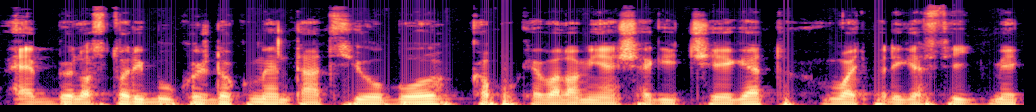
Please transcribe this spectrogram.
ebből a storybookos dokumentációból kapok-e valamilyen segítséget, vagy pedig ezt így még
